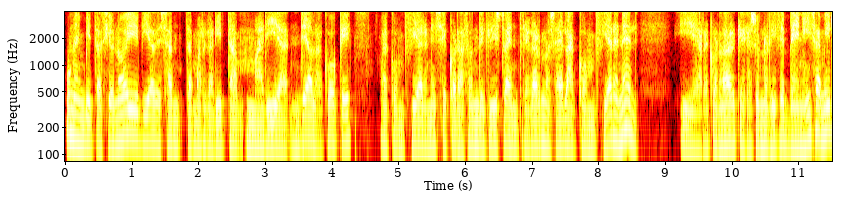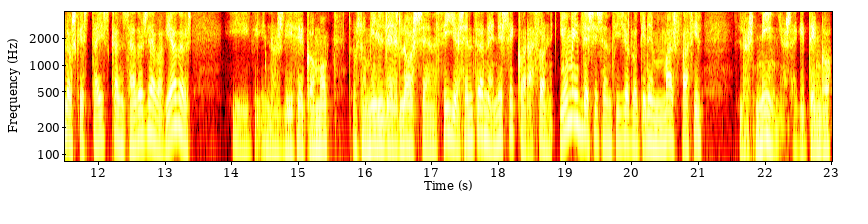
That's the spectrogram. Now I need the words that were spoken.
una invitación hoy, día de Santa Margarita María de Alacoque, a confiar en ese corazón de Cristo, a entregarnos a Él, a confiar en Él y a recordar que Jesús nos dice, venid a mí los que estáis cansados y agobiados. Y, nos dice cómo los humildes, los sencillos entran en ese corazón. Y humildes y sencillos lo tienen más fácil los niños. Aquí tengo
